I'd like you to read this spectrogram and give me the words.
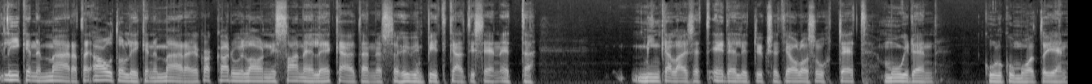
liikennemäärä tai autoliikennemäärä, joka kaduilla on, niin sanelee käytännössä hyvin pitkälti sen, että minkälaiset edellytykset ja olosuhteet muiden kulkumuotojen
